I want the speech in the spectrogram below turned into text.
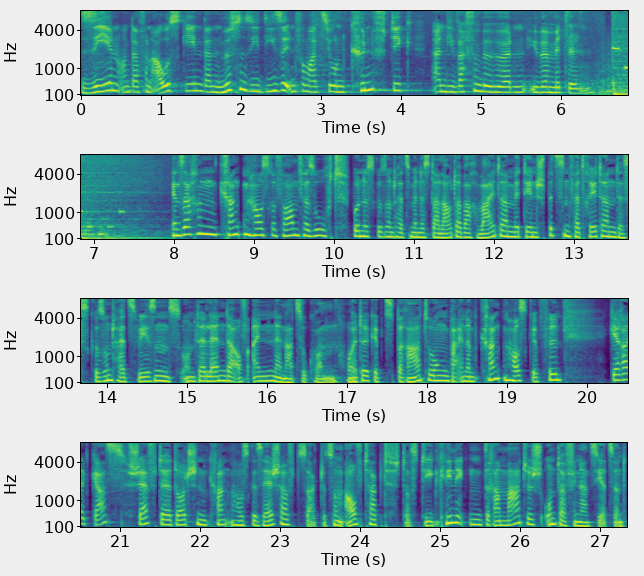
sehen und davon ausgehen, dann müssen sie diese Informationen künftig an die Waffenbehörden übermitteln. In Sachen Krankenhausreform versucht Bundesgesundheitsminister Lauterbach weiter mit den Spitzenvertretern des Gesundheitswesens und der Länder auf einen Nenner zu kommen. Heute gibt's Beratungen bei einem Krankenhausgipfel. Gerald Gass, Chef der Deutschen Krankenhausgesellschaft, sagte zum Auftakt, dass die Kliniken dramatisch unterfinanziert sind.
